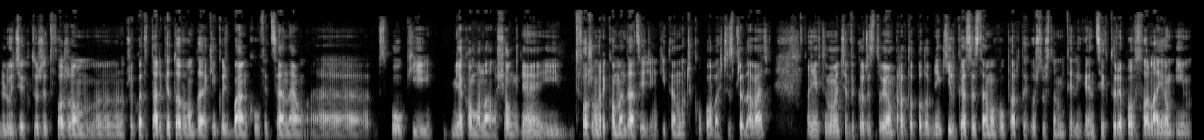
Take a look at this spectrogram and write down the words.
ludzie, którzy tworzą e, na przykład targetową dla jakiegoś banku wycenę e, spółki, jaką ona osiągnie i tworzą rekomendacje dzięki temu, czy kupować, czy sprzedawać, oni w tym momencie wykorzystują prawdopodobnie kilka systemów opartych o sztuczną inteligencję, które pozwalają im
